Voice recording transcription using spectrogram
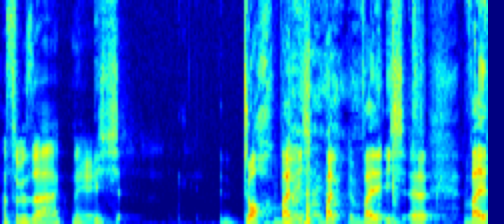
Hast du gesagt? Nee. Ich doch, weil ich, weil, weil ich, äh, weil,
